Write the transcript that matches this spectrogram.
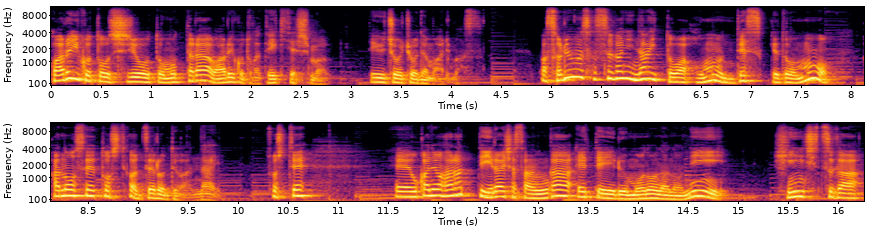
悪いことをしようと思ったら悪いことができてしまうっていう状況でもあります。まあ、それはさすがにないとは思うんですけども可能性としてはゼロではないそして、えー、お金を払って依頼者さんが得ているものなのに品質が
